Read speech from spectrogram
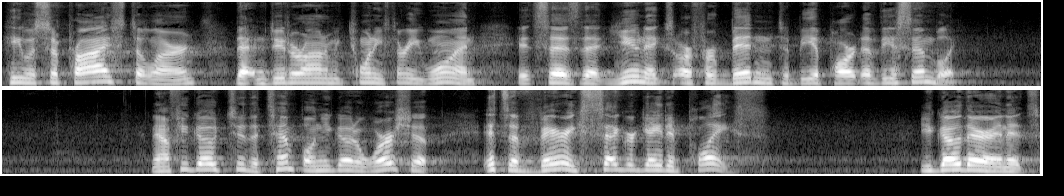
he was surprised to learn that in Deuteronomy 23 1, it says that eunuchs are forbidden to be a part of the assembly. Now, if you go to the temple and you go to worship, it's a very segregated place. You go there and it's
